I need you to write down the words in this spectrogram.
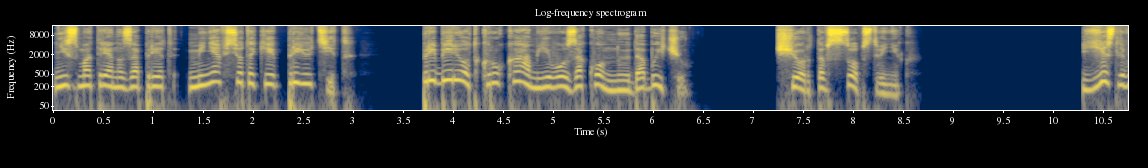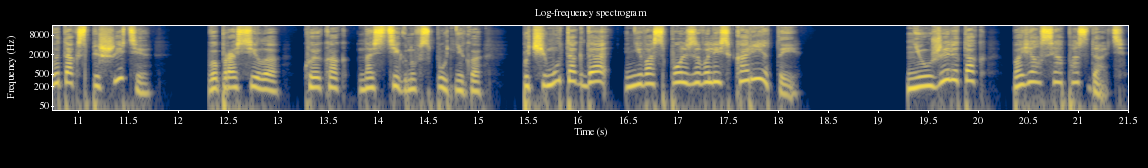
несмотря на запрет, меня все-таки приютит. Приберет к рукам его законную добычу. Чертов собственник! Если вы так спешите, Вопросила, кое-как настигнув спутника, почему тогда не воспользовались каретой? Неужели так боялся опоздать?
